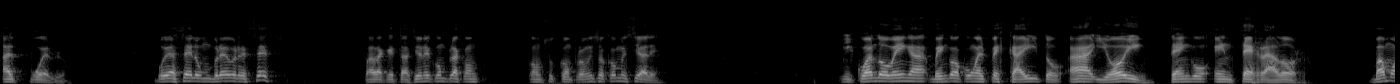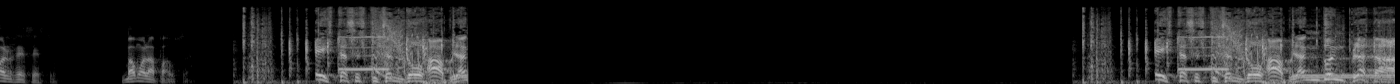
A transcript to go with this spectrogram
al pueblo. Voy a hacer un breve receso para que Estaciones cumpla con, con sus compromisos comerciales. Y cuando venga, vengo con el pescadito. Ah, y hoy tengo enterrador. Vamos al receso. Vamos a la pausa. Estás escuchando Hablando. Estás escuchando Hablando en Plata.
